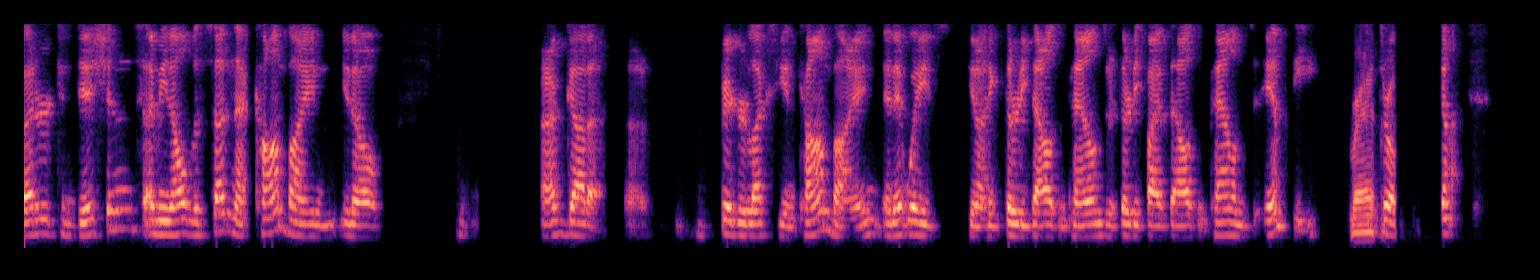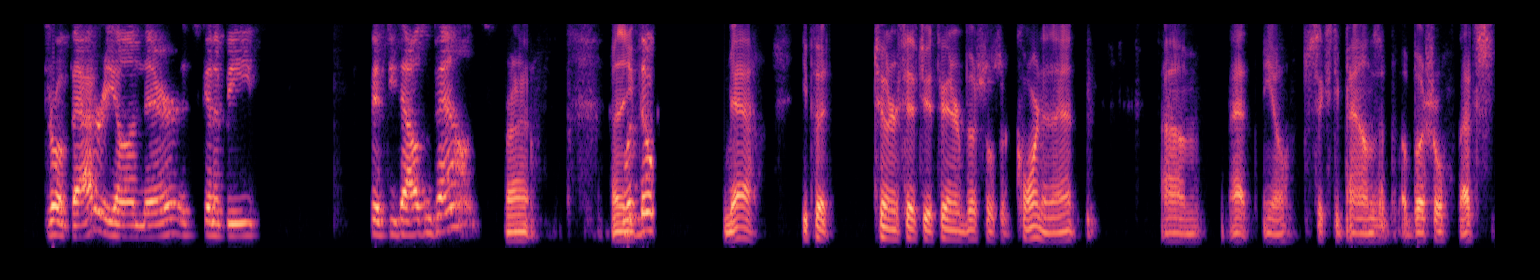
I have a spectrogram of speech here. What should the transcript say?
wetter conditions. I mean, all of a sudden that combine, you know, I've got a, a bigger Lexion combine and it weighs, you know, I think 30,000 pounds or 35,000 pounds empty. Right. Throw, throw a battery on there, it's going to be 50,000 pounds. Right. And you, no, yeah. You put 250 or 300 bushels of corn in that. Um, at you know 60 pounds a, a bushel that's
